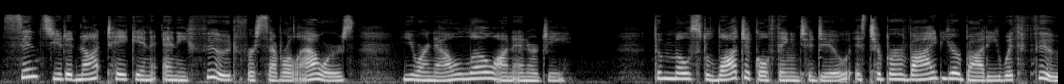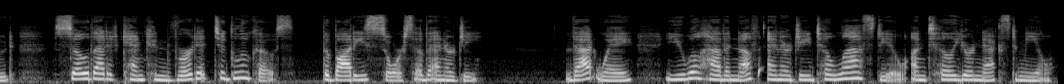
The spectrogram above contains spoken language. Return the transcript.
since you did not take in any food for several hours, you are now low on energy. The most logical thing to do is to provide your body with food so that it can convert it to glucose the body's source of energy. That way, you will have enough energy to last you until your next meal.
